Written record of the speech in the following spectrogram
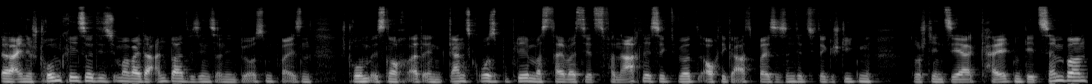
äh, eine Stromkrise, die sich immer weiter anbahnt. Wir sehen es an den Börsenpreisen. Strom ist noch ein ganz großes Problem, was teilweise jetzt vernachlässigt wird. Auch die Gaspreise sind jetzt wieder gestiegen durch den sehr kalten Dezember.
